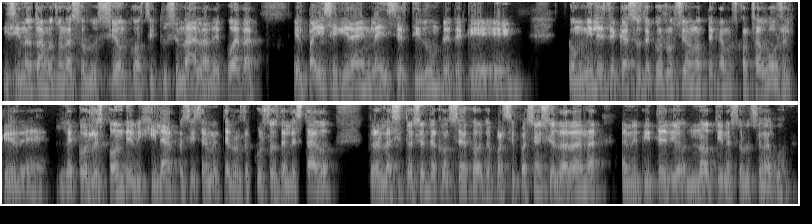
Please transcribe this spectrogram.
Y si no damos una solución constitucional adecuada, el país seguirá en la incertidumbre de que eh, con miles de casos de corrupción no tengamos contralor, el que eh, le corresponde vigilar precisamente los recursos del Estado. Pero la situación del Consejo de Participación Ciudadana, a mi criterio, no tiene solución alguna.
